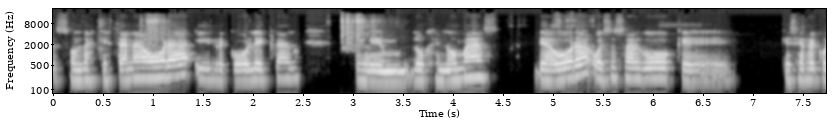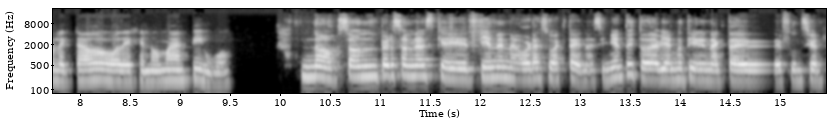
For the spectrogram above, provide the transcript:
son las que están ahora y recolectan em, los genomas de ahora o eso es algo que, se ha recolectado de genoma antiguo? No, son personas que tienen ahora su acta de nacimiento y todavía no tienen acta de, defunción.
